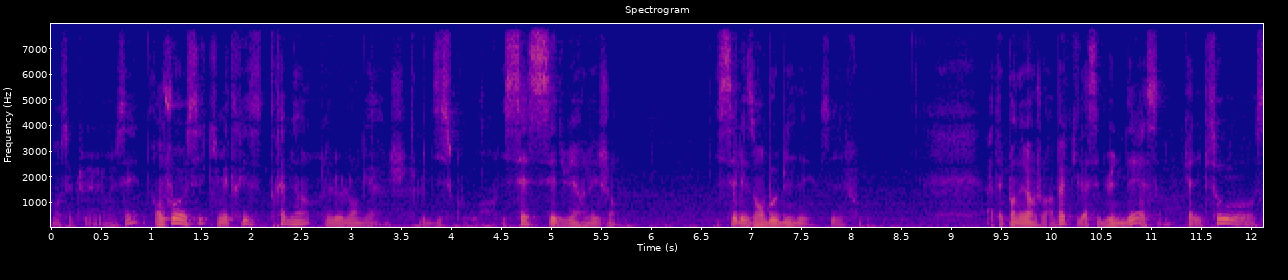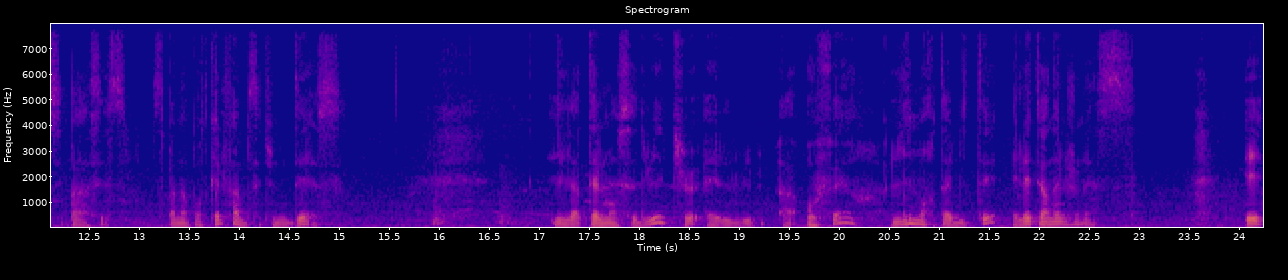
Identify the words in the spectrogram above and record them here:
Bon, c'est plus rusé. On voit aussi qu'il maîtrise très bien le langage, le discours. Il sait séduire les gens. Il sait les embobiner, s'il faut. À tel point d'ailleurs, je vous rappelle qu'il a séduit une déesse. hein. Calypso, c'est pas, c'est, pas n'importe quelle femme, c'est une déesse. Il l'a tellement séduit qu'elle lui a offert l'immortalité et l'éternelle jeunesse. Et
